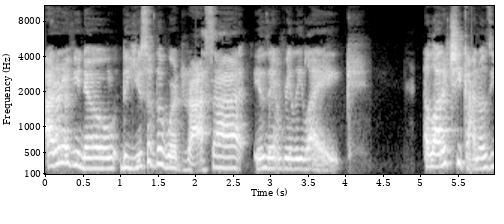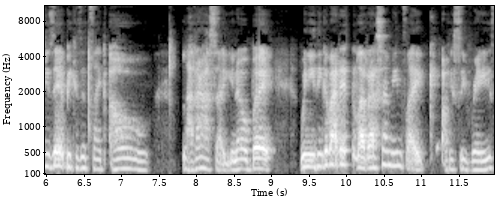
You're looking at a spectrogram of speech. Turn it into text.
I don't know if you know, the use of the word raza isn't really like a lot of Chicanos use it because it's like, oh, la raza, you know, but when you think about it, la raza means like obviously race,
